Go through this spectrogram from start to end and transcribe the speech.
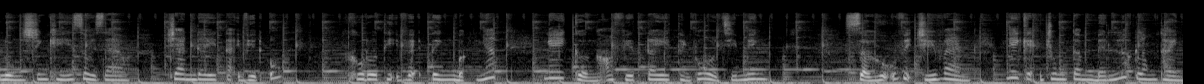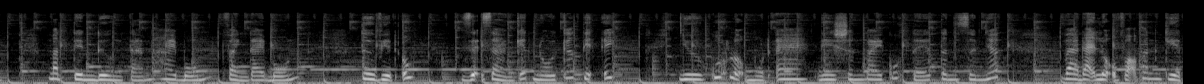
luồng sinh khí dồi dào tràn đầy tại Việt Úc, khu đô thị vệ tinh bậc nhất ngay cửa ngõ phía tây thành phố Hồ Chí Minh. Sở hữu vị trí vàng ngay cạnh trung tâm bến nước Long Thành, mặt tiền đường 824 vành đai 4. Từ Việt Úc dễ dàng kết nối các tiện ích như quốc lộ 1A đi sân bay quốc tế Tân Sơn Nhất và đại lộ Võ Văn Kiệt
